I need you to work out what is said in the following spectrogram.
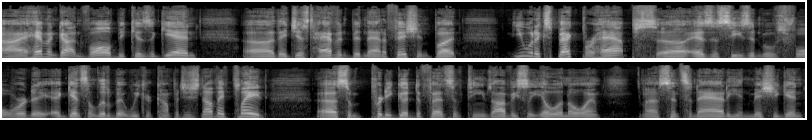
I haven't got involved because, again, uh, they just haven't been that efficient. But you would expect, perhaps, uh, as the season moves forward against a little bit weaker competition. Now they've played uh, some pretty good defensive teams. Obviously, Illinois, uh, Cincinnati, and Michigan.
